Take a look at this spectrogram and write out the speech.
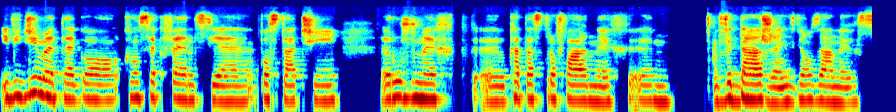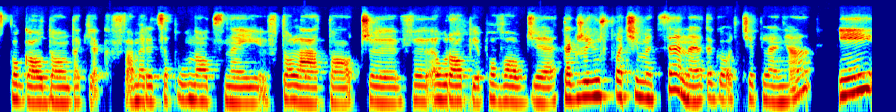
i widzimy tego konsekwencje w postaci różnych e, katastrofalnych wydarzeń związanych z pogodą, tak jak w Ameryce Północnej w to lato, czy w Europie powodzie. Także już płacimy cenę tego ocieplenia i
